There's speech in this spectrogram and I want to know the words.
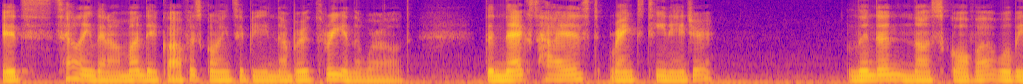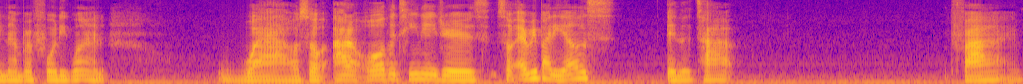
It's telling that on Monday, Gauff is going to be number three in the world. The next highest ranked teenager, Linda Noskova, will be number 41. Wow. So, out of all the teenagers, so everybody else in the top five,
